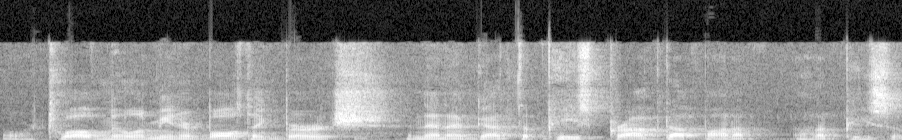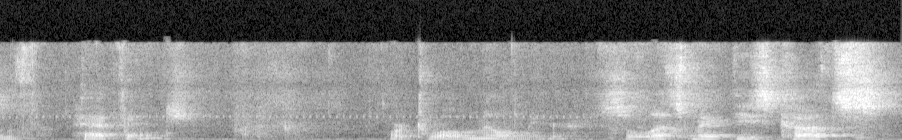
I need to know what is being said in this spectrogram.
or 12 millimeter Baltic birch and then I've got the piece propped up on a, on a piece of half inch or 12 millimeter. So let's make these cuts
